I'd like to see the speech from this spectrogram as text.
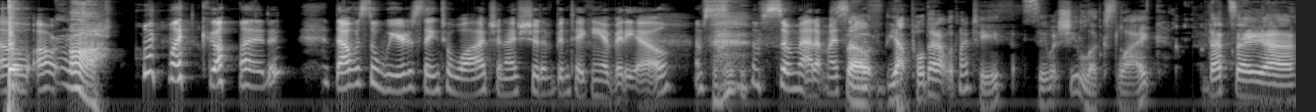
Oh, oh, oh my god. That was the weirdest thing to watch, and I should have been taking a video. I'm so, I'm so mad at myself. So yeah, pull that out with my teeth. See what she looks like. That's a uh,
